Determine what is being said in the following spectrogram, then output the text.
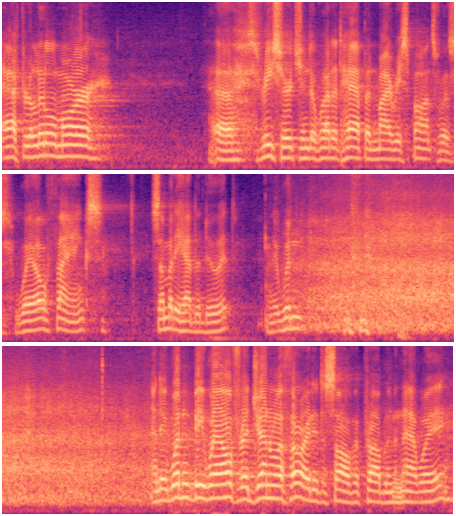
After a little more uh, research into what had happened, my response was, Well, thanks. Somebody had to do it. And it wouldn't. and it wouldn't be well for a general authority to solve a problem in that way.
